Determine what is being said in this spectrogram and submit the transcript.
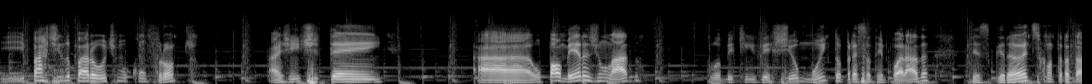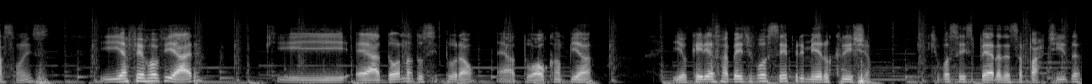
E partindo para o último confronto, a gente tem a, o Palmeiras de um lado, clube que investiu muito para essa temporada, fez grandes contratações, e a Ferroviária, que é a dona do cinturão, é a atual campeã. E eu queria saber de você primeiro, Christian, o que você espera dessa partida?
